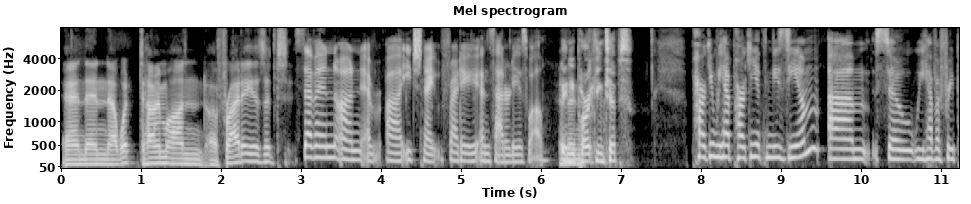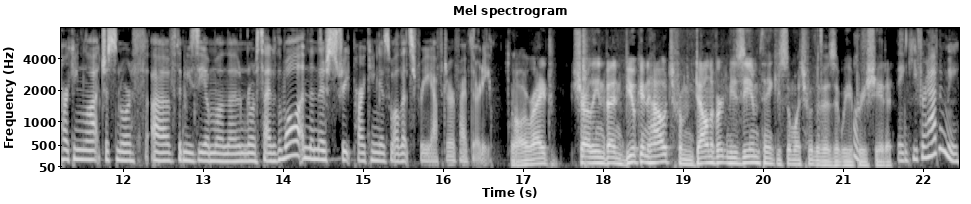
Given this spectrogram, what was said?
And then uh, what time on uh, Friday is it? Seven on uh, each night, Friday and Saturday as well. Any then- parking tips? Parking, we have parking at the museum. Um, so we have a free parking lot just north of the museum on the north side of the wall. And then there's street parking as well that's free after 5.30. All right. Charlene Van Buchenhout from Dalnavert Museum, thank you so much for the visit. We appreciate it. Thank you for having me.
